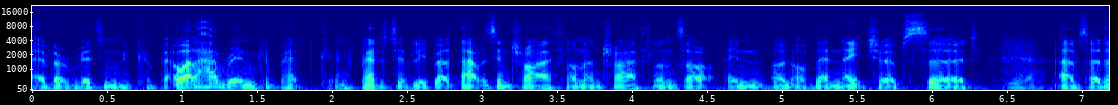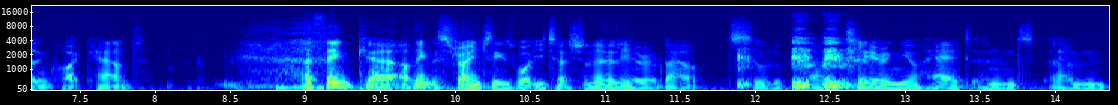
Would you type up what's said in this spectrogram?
ever ridden. Well, I have ridden compet- competitively, but that was in triathlon, and triathlons are in, in of their nature absurd, yeah. um, so it doesn't quite count. I think uh, I think the strange thing is what you touched on earlier about sort of uh, clearing your head and um,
